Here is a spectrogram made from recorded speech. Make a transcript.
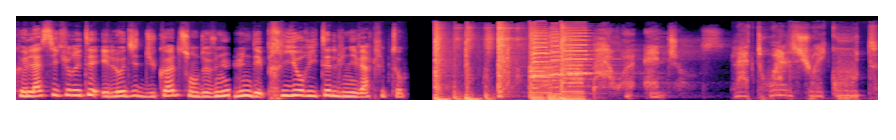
que la sécurité et l'audit du code sont devenus l'une des priorités de l'univers crypto. Power Angels, la toile sur écoute.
